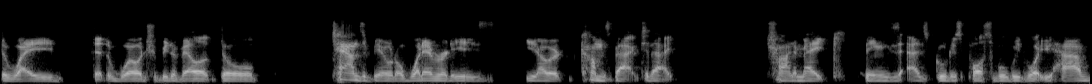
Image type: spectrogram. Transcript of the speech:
the way that the world should be developed or towns are built or whatever it is, you know, it comes back to that trying to make things as good as possible with what you have.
